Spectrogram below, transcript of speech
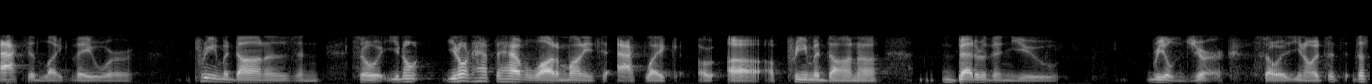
acted like they were prima donnas and so you don't you don't have to have a lot of money to act like a, a, a prima donna better than you real jerk. So you know, it's, it's just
